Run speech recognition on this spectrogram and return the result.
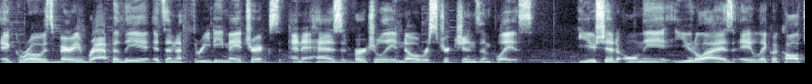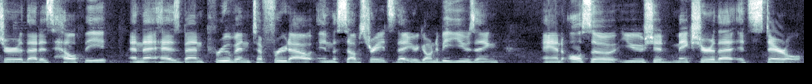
it grows very rapidly. It's in a 3D matrix and it has virtually no restrictions in place. You should only utilize a liquid culture that is healthy and that has been proven to fruit out in the substrates that you're going to be using. And also, you should make sure that it's sterile.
